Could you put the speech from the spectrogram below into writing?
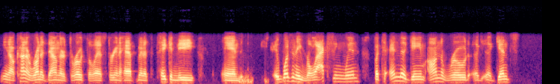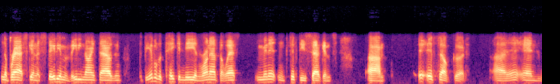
you know kind of run it down their throats the last three and a half minutes, take a knee and it wasn't a relaxing win, but to end the game on the road against Nebraska in a stadium of 89,000, to be able to take a knee and run out the last minute and 50 seconds, um, it, it felt good. Uh, and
